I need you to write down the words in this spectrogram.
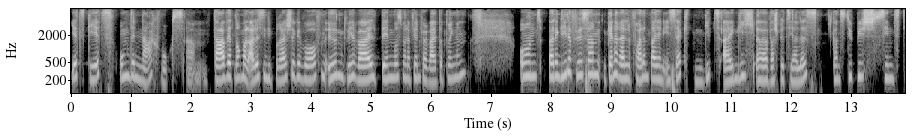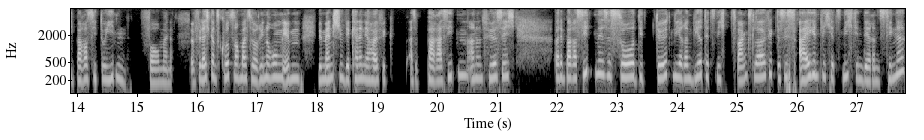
Jetzt geht es um den Nachwuchs. Ähm, da wird nochmal alles in die Bresche geworfen, irgendwie, weil den muss man auf jeden Fall weiterbringen. Und bei den Gliederfüßern, generell vor allem bei den Insekten, gibt es eigentlich äh, was Spezielles. Ganz typisch sind die Parasitoiden Formen. Vielleicht ganz kurz nochmal zur Erinnerung, eben wir Menschen, wir kennen ja häufig also Parasiten an und für sich. Bei den Parasiten ist es so, die töten ihren Wirt jetzt nicht zwangsläufig. Das ist eigentlich jetzt nicht in deren Sinne.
